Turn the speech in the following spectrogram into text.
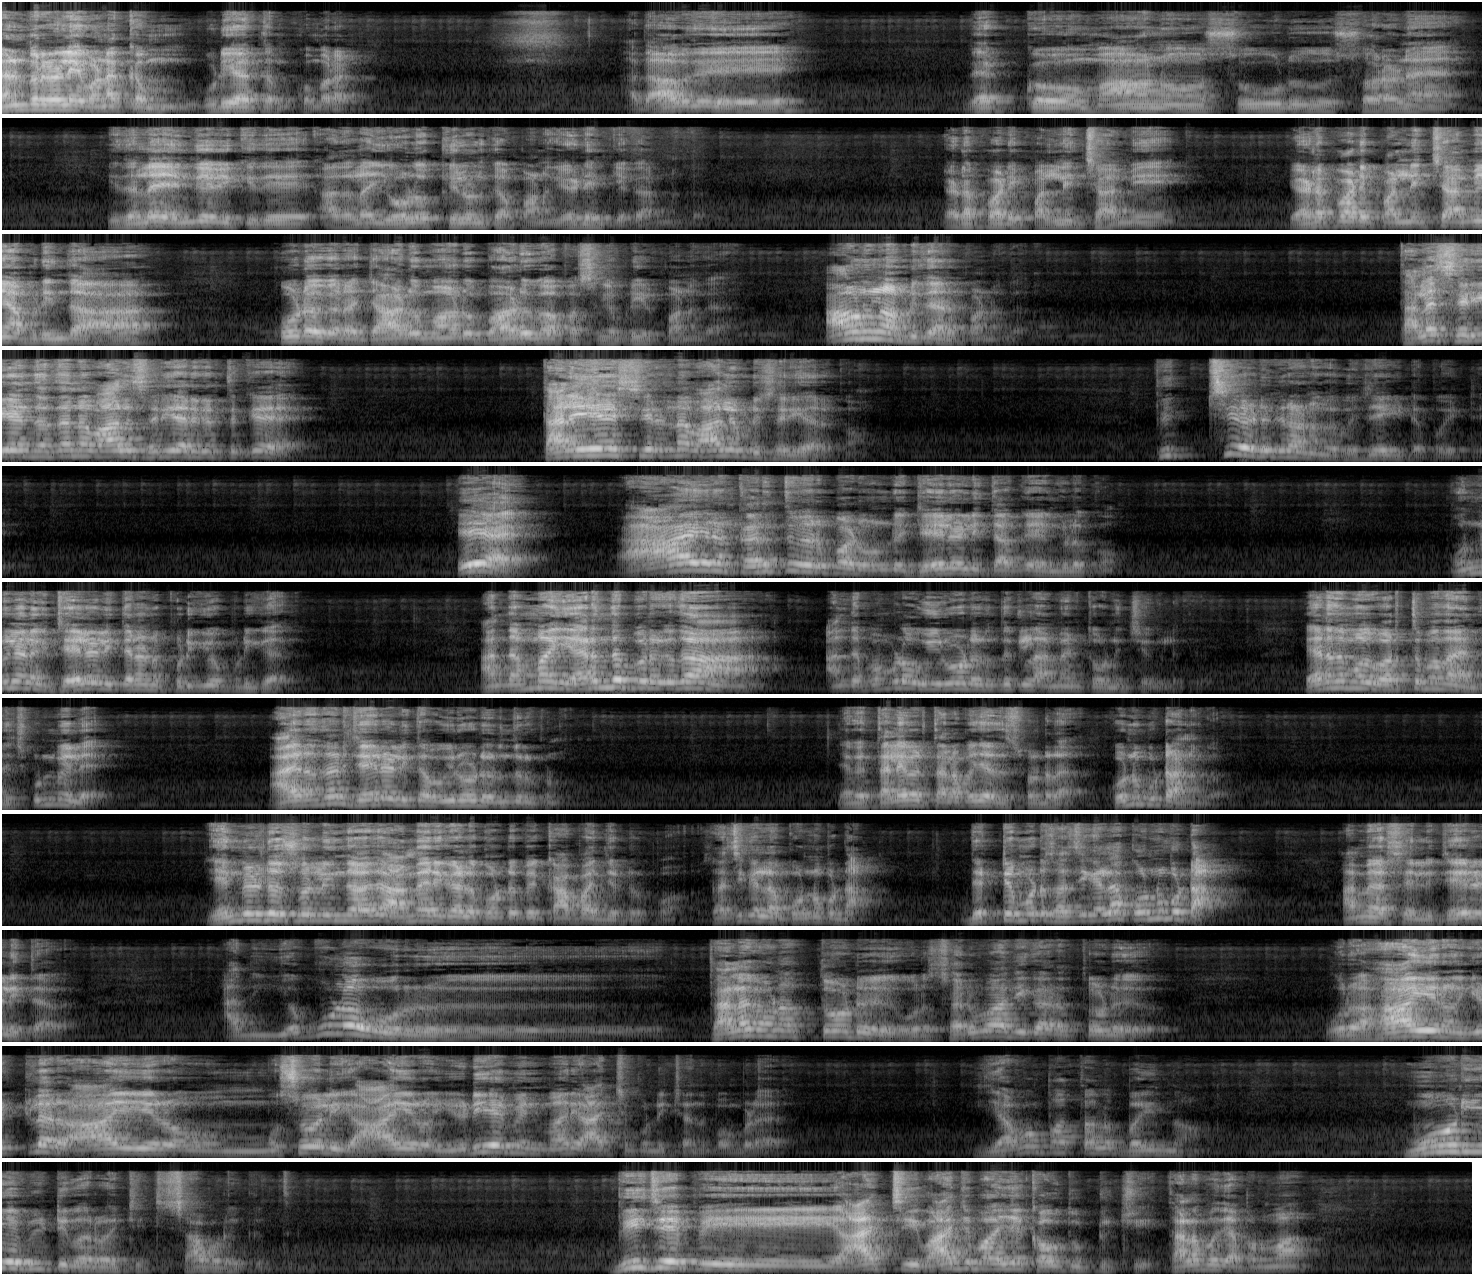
நண்பர்களே வணக்கம். குடியாத்தம் குமரன். அதாவது வெக்கம் மானம் சூடு சொரணை இதெல்லாம் எங்கே விற்குது அதெல்லாம் எவ்வளோ கிலோன்னு கேட்பானுங்க ஏடிஎம்கே காரணங்க எடப்பாடி பழனிசாமி எடப்பாடி பழனிசாமி அப்படிந்தா கூட இருக்கிற ஜாடு மாடு பாடுகா பசங்க எப்படி இருப்பானுங்க? அவனுங்களும் அப்படி தான் இருப்பானுங்க. தலை சரியாக இருந்தால் தானே வால் சரியாக இருக்கிறதுக்கு? தலையே சரினா வால் எப்படி சரியாக இருக்கும்? பிச்சை எடுக்கிறானுங்க விஜய்கிட்ட போயிட்டு. ஏ ஆயிரம் கருத்து வேறுபாடு உண்டு ஜெயலலிதாக்கும் எங்களுக்கும். உண்மையில் எனக்கு ஜெயலலிதா எனக்கு பிடிக்கவே பிடிக்காது. அந்த அம்மா இறந்த பிறகு தான் அந்த பொம்பளை உயிரோடு இருந்துக்கலாமேன்னு தோணுச்சு எங்களுக்கு. இறந்த போது வருத்தமாக தான் இருந்துச்சு உண்மையிலே. ஆயிரம் தான் ஜெயலலிதா உயிரோடு இருந்திருக்கணும். எங்கள் தலைவர் தளபதி அதை சொல்கிறார் கொண்டு போட்டானுங்க எங்கள்கிட்ட சொல்லியிருந்தாது அமெரிக்காவில் கொண்டு போய் காப்பாற்றிட்டு இருப்போம். சசிகலா கொண்டு போட்டான் திட்டம் மட்டும் சசிகலா கொண்டு போட்டான் அமையார் செல்வி ஜெயலலிதாவை. அது எவ்வளோ ஒரு தலகணத்தோடு ஒரு சர்வாதிகாரத்தோடு ஒரு ஆயிரம் ஹிட்லர் ஆயிரம் முசோலி ஆயிரம் இடியமின் மாதிரி ஆட்சி பண்ணிச்சு அந்த பொம்பளை. எவன் பார்த்தாலும் பயந்தான். மோடியை வீட்டுக்கு வர வச்சிச்சு சாப்பிட வைக்கிறதுக்கு. பிஜேபி ஆட்சி வாஜ்பாயை கவுத்து விட்டுச்சு. தளபதி அப்புறமா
